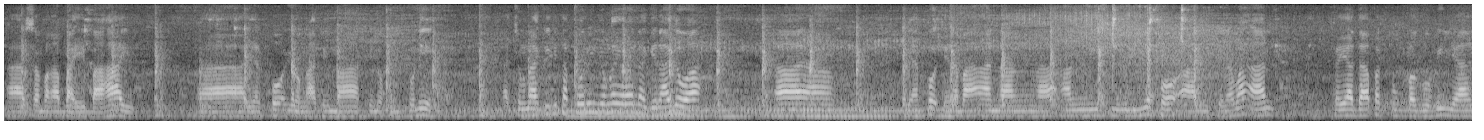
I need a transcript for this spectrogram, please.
ah, sa mga bahay-bahay. Ah, yan po yung ating mga kinukumpuni. At yung nakikita po ninyo ngayon na ginagawa, ah, yan po, tinamaan ng, ah, ang mismong linya po ang tinamaan. Kaya dapat pong baguhin yan.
